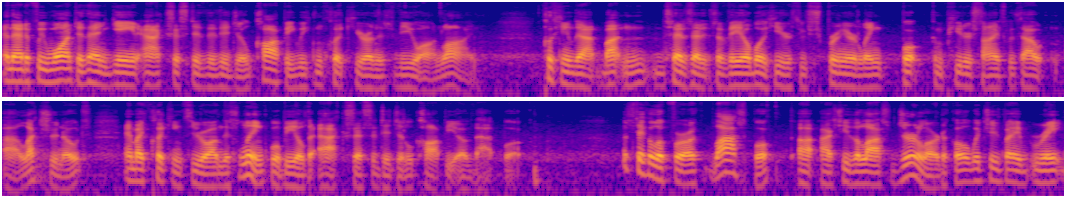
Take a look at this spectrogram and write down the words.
and that if we want to then gain access to the digital copy we can click here on this view online. Clicking that button says that it's available here through Springer Link Book Computer Science without uh, lecture notes and by clicking through on this link we'll be able to access a digital copy of that book. Let's take a look for our last book uh, actually the last journal article, which is by Ray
